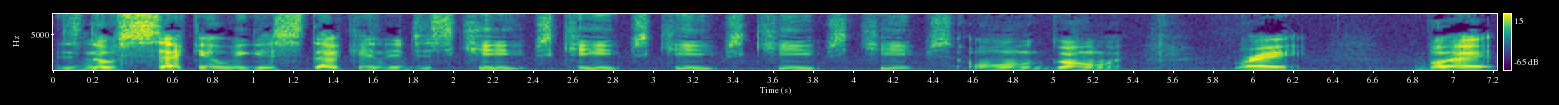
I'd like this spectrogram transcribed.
There's no second we get stuck in. It just keeps, keeps, keeps, keeps, keeps on going. Right? But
